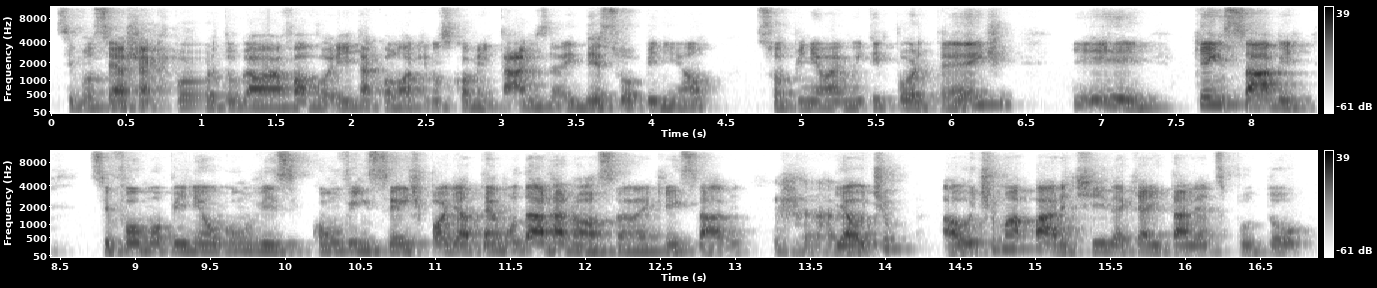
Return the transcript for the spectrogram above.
se você achar que Portugal é a favorita, coloque nos comentários aí, dê sua opinião. Sua opinião é muito importante. E quem sabe se for uma opinião convincente, pode até mudar a nossa, né? Quem sabe? E a, última, a última partida que a Itália disputou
